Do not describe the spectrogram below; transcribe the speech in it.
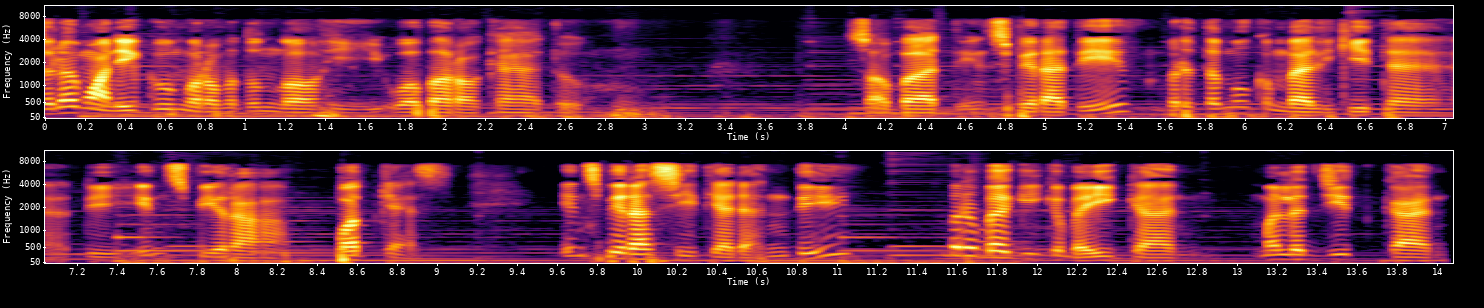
Assalamualaikum warahmatullahi wabarakatuh. Sobat inspiratif, bertemu kembali kita di Inspira Podcast. Inspirasi tiada henti, berbagi kebaikan, melejitkan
